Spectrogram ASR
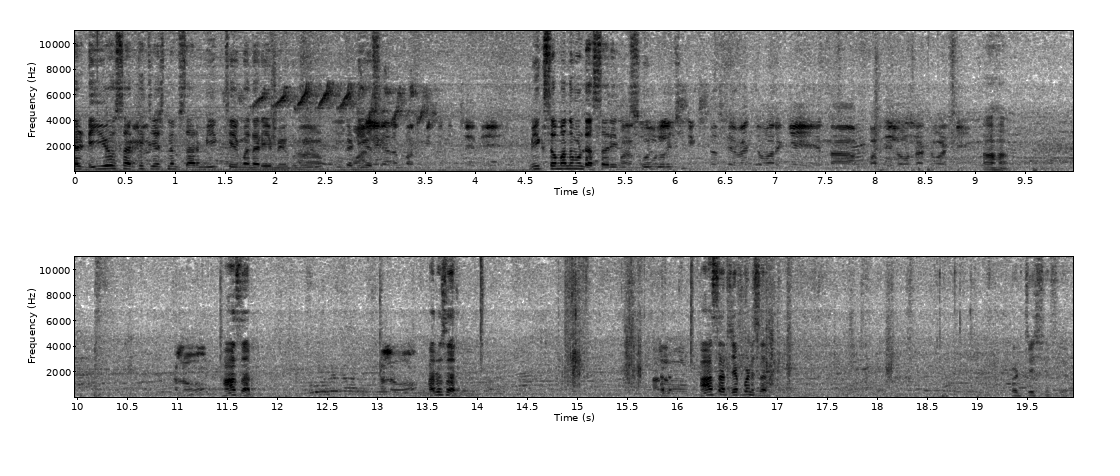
సార్ డిఓ సార్కి చేసినాం సార్ మీకు చేయమన్నారు ఏమి? మీరు ఇంకా డిఓ మీకు సంబంధం ఉండదు సార్ ఇది స్కూల్ గురించి? ఆహా. హా, sir hello sir. Hello. Sir చెప్పండి సార్. కట్ చేసేసారు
